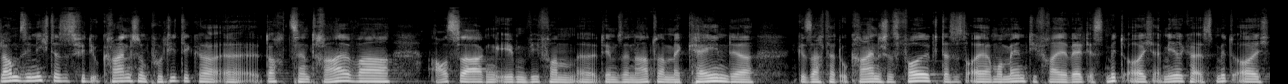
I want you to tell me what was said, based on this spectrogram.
Glauben Sie nicht, dass es für die ukrainischen Politiker äh, doch zentral war, Aussagen eben wie von äh, dem Senator McCain, der gesagt hat, ukrainisches Volk, das ist euer Moment, die freie Welt ist mit euch, Amerika ist mit euch,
